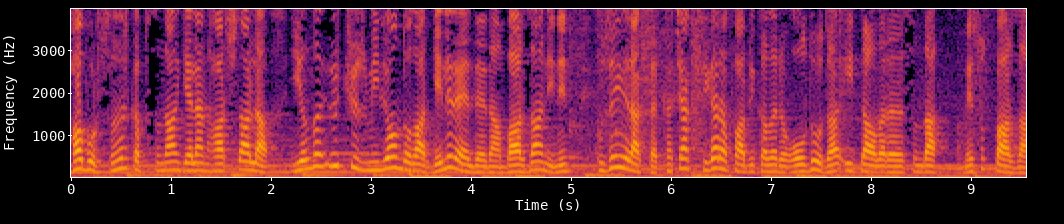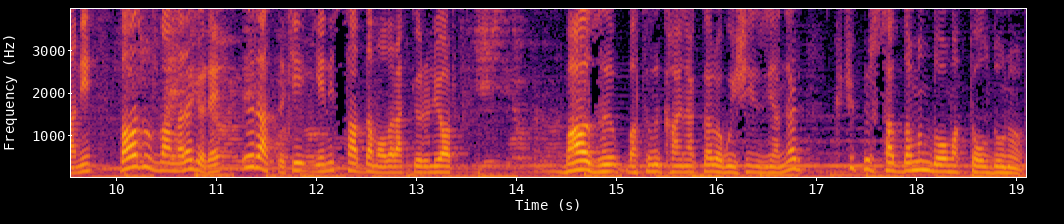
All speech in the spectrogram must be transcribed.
Habur sınır kapısından gelen harçlarla yılda 300 milyon dolar gelir elde eden Barzani'nin Kuzey Irak'ta kaçak sigara fabrikaları olduğu da iddialar arasında. Mesut Barzani bazı uzmanlara göre Irak'taki yeni Saddam olarak görülüyor. Bazı batılı kaynaklar ve bu işi izleyenler küçük bir Saddam'ın doğmakta olduğunu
